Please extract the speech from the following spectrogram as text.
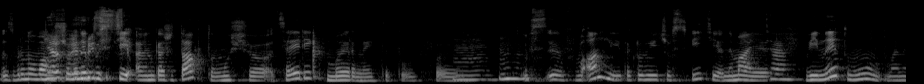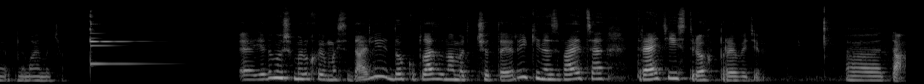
звернув увагу, що вони пусті. А він каже так, тому що цей рік мирний, типу, в. В Англії, так розумію, чи в світі немає війни, тому в мене немає меча. Е, Я думаю, що ми рухаємося далі до куплету номер 4, який називається Третій з трьох привидів. Е, так,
